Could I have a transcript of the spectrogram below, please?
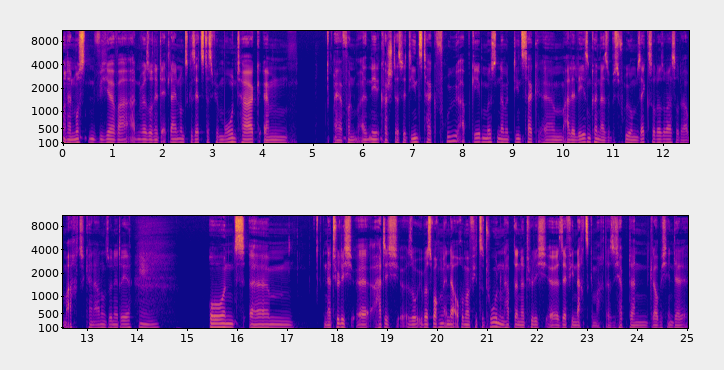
Und dann mussten wir, war, hatten wir so eine Deadline uns gesetzt, dass wir Montag ähm, äh, von, äh, nee, Quatsch, dass wir Dienstag früh abgeben müssen, damit Dienstag ähm, alle lesen können, also bis früh um sechs oder sowas oder um acht, keine Ahnung, so in der Drehe. Mhm. Und ähm, natürlich äh, hatte ich so übers Wochenende auch immer viel zu tun und habe dann natürlich äh, sehr viel nachts gemacht. Also ich habe dann, glaube ich, in der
